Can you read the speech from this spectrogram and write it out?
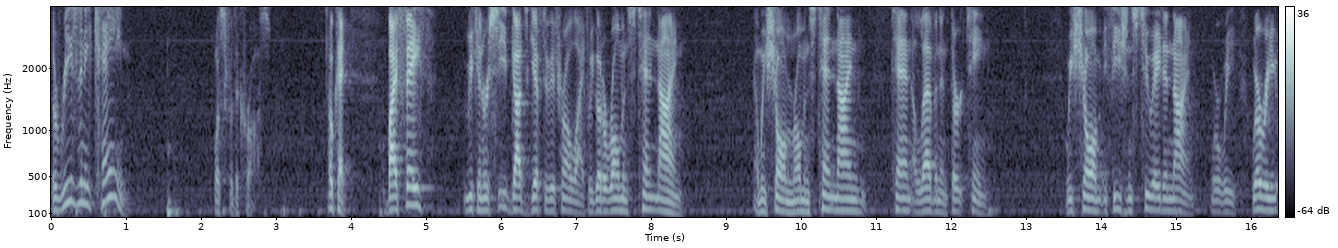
the reason he came was for the cross. Okay, by faith, we can receive God's gift of eternal life. We go to Romans 10 9, and we show them Romans 10 9, 10, 11, and 13. We show them Ephesians 2 8 and 9, where we, where, we,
